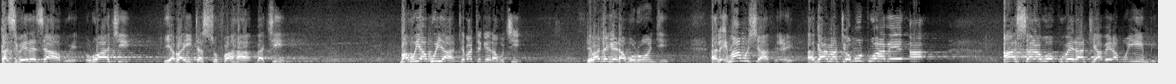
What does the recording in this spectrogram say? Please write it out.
kazibeere zaabwe. Lwaki yabayita sufaha baki babuyabuya tebategeera buki? Tebategeera bulungi. Al imamu shafii agamba nti omuntu asalawo okubeera nti abeera muyimbi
